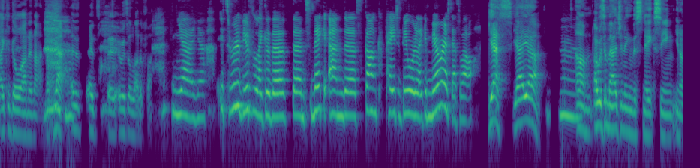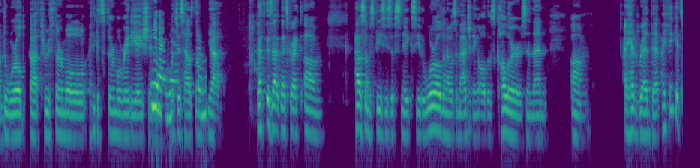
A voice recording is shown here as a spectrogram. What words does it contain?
I could go on and on. But yeah, it, it's, it was a lot of fun. Yeah, yeah. It's really beautiful. Like the the snake and the skunk page, they were like mirrors as well. Yes, yeah, yeah. Mm. Um, I was imagining the snake seeing, you know, the world uh, through thermal. I think it's thermal radiation, Yeah, which is how some. Yeah, that's is that that's correct. Um, how some species of snakes see the world, and I was imagining all those colors, and then um, I had read that I think it's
